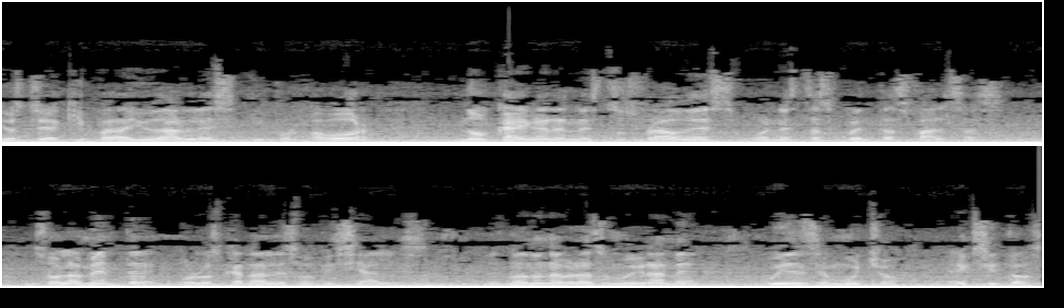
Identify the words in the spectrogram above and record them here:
yo estoy aquí para ayudarles y por favor, no caigan en estos fraudes o en estas cuentas falsas, solamente por los canales oficiales. Les mando un abrazo muy grande, cuídense mucho, éxitos.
